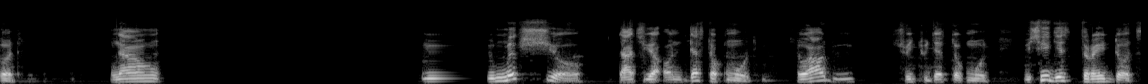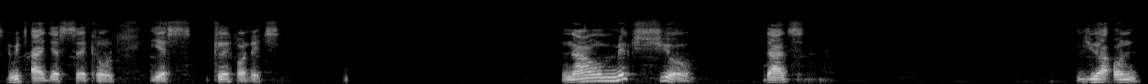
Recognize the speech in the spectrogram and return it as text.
good. Now you, you make sure that you are on desktop mode. So how do you switch to desktop mode? You see these three dots which I just circled. Yes, click on it. Now make sure that you are on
